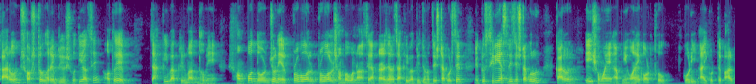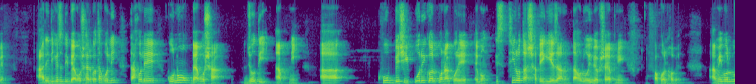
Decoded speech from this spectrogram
কারণ ষষ্ঠ ঘরে বৃহস্পতি আছে, অতএব চাকরি বাকরির মাধ্যমে সম্পদ অর্জনের প্রবল প্রবল সম্ভাবনা আছে। আপনারা যারা চাকরি বাকরির জন্য চেষ্টা করছেন, একটু সিরিয়াসলি চেষ্টা করুন। কারণ এই সময়ে আপনি অনেক অর্থ করি আয় করতে পারবেন। আর এদিকে যদি ব্যবসায়ের কথা বলি তাহলে কোনো ব্যবসা যদি আপনি খুব বেশি পরিকল্পনা করে এবং স্থিরতার সাথে এগিয়ে যান তাহলে ওই ব্যবসায় আপনি সফল হবেন। আমি বলব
